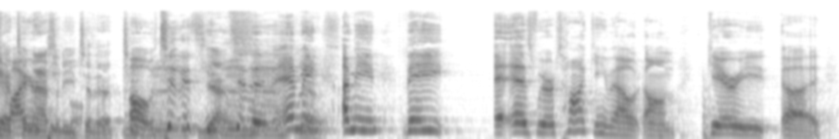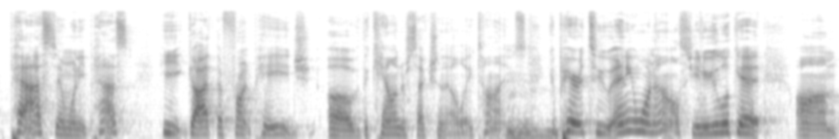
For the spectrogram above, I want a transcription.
inspire had tenacity people. to the T. Oh, to the to, Yes. to the. I mean, Yes. I mean, they as we were talking about, um, Gary uh, passed, and when he passed, he got the front page of the calendar section of the LA Times mm-hmm. compared to anyone else. You know, you look at um,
